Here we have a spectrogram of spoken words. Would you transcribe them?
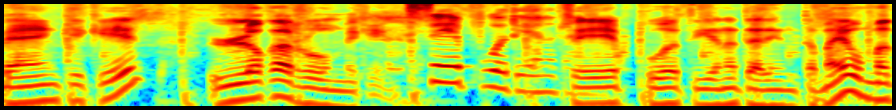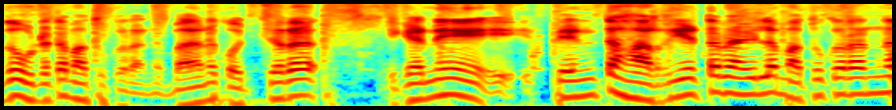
බෑංක එකේ ලොක රූම් එකෙන් සේපුව තියෙන තැන. සේප්පුව තියෙන තැනින් තමයි උමග උඩට මතු කරන්න. බලන්න කොච්චර එකන්නේ තෙන්ට හරියටම ඇවිල්ලා මතු කරන්න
